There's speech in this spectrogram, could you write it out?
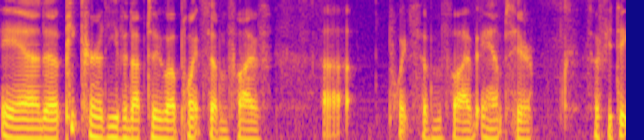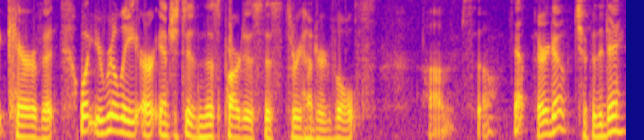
and uh, peak current even up to uh, 0.75, uh, 0.75 amps here. So if you take care of it, what you really are interested in this part is this 300 volts. Um, so yeah, there you go, chip of the day.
